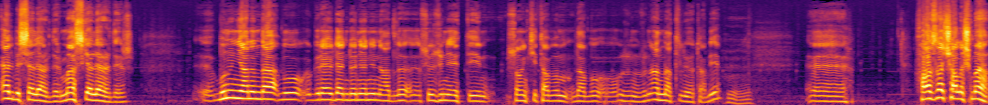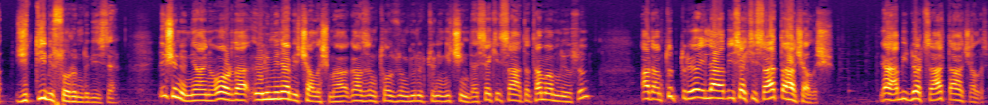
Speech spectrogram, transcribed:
elbiselerdir, maskelerdir. E, bunun yanında bu grevden dönenin adlı sözünü ettiğin son kitabımda bu uzun uzun anlatılıyor tabii. E, fazla çalışma ciddi bir sorundu bizde. Düşünün yani orada ölümüne bir çalışma, gazın, tozun, gürültünün içinde 8 saati tamamlıyorsun. Adam tutturuyor illa bir 8 saat daha çalış. Ya bir 4 saat daha çalış.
